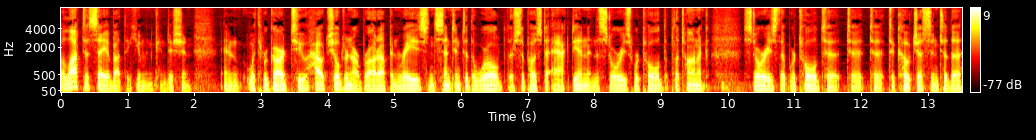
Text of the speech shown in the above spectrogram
A lot to say about the human condition, and with regard to how children are brought up and raised and sent into the world they're supposed to act in, and the stories we're told, the Platonic stories that we're told to to to, to coach us into the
